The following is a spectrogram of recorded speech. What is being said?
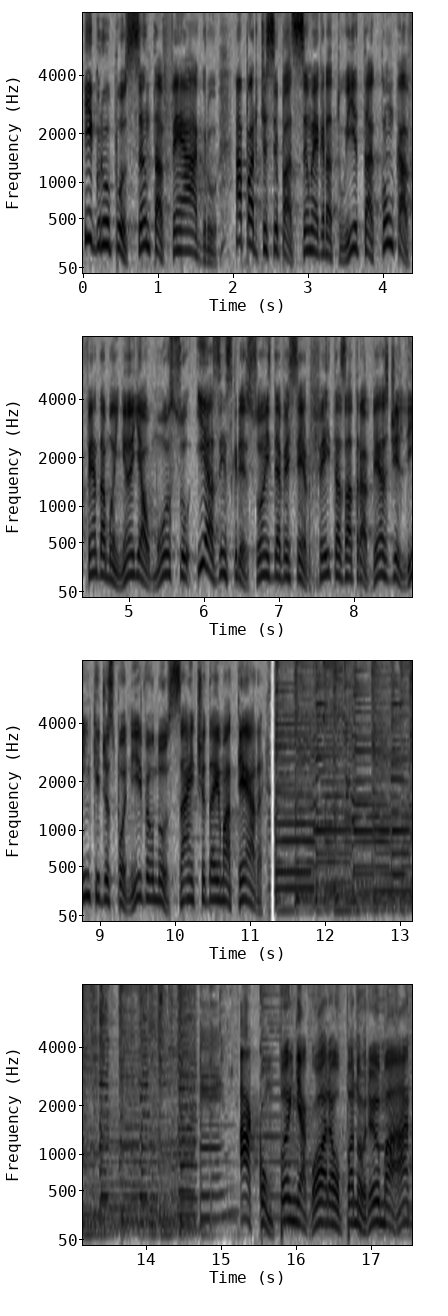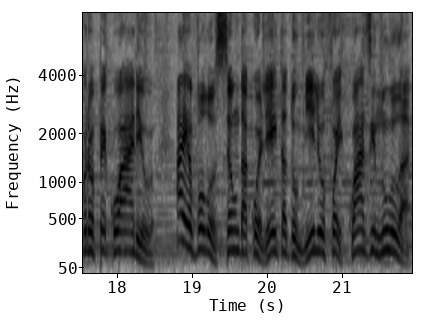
e Grupo Santa Fé Agro. A participação é gratuita com café da manhã e almoço e as inscrições devem ser feitas através de link disponível no site da Emater. Acompanhe agora o panorama agropecuário a evolução da colheita do milho foi quase nula,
